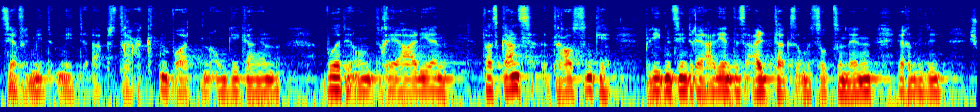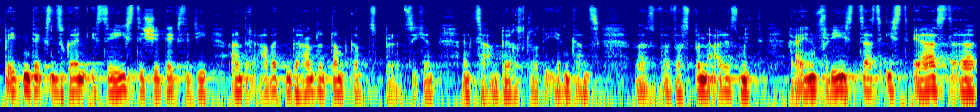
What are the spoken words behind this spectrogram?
sehr viel mit, mit abstrakten Worten umgegangen wurde und Realien fast ganz draußen geblieben sind, Realien des Alltags, um es so zu nennen, während in den späten Texten sogar in essayistische Texte, die andere Arbeiten behandelt haben, ganz plötzlich ein, ein Zahnbürstel oder irgendwas was, was, Banales mit reinfließt. Das ist erst äh,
